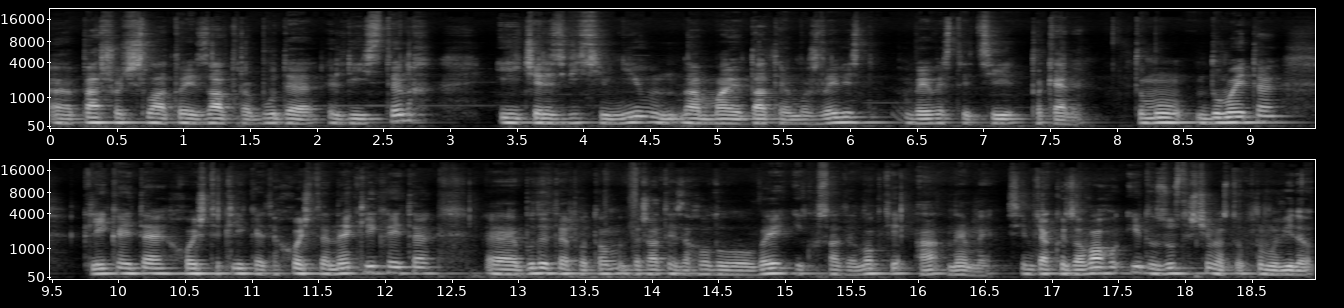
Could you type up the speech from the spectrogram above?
е, 1 числа, тобто завтра буде лістинг. І через 8 днів нам мають дати можливість вивести ці токени. Тому думайте, клікайте, хочете клікайте, хочете не клікайте, е, будете потім держати за голову ви і кусати локті, а не ми. Всім дякую за увагу і до зустрічі в наступному відео.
